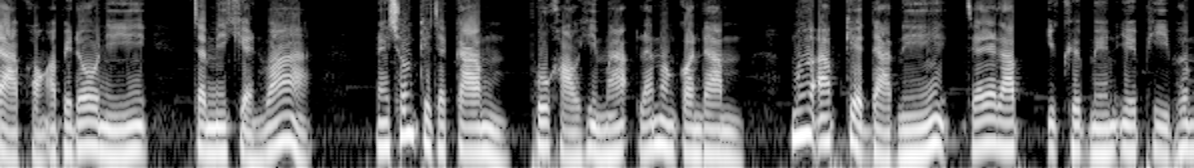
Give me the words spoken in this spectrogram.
ดาบของอาเบโดนี้จะมีเขียนว่า ในช่วงกิจกรรม ภูเขาหิมะและมังกรดำ เมื่ออัปเกรดดาบนี้จะได้รับ Equipment EP เพิ่ม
